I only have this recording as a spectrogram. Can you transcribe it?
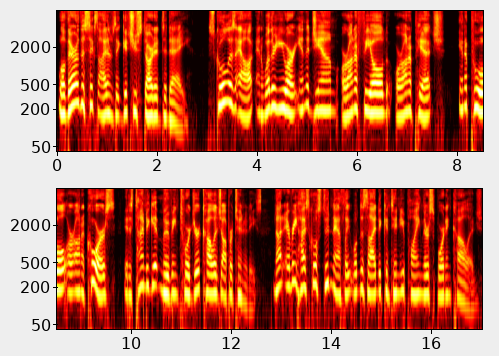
Well, there are the six items that get you started today. School is out, and whether you are in the gym or on a field or on a pitch, in a pool or on a course, it is time to get moving toward your college opportunities. Not every high school student athlete will decide to continue playing their sport in college.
